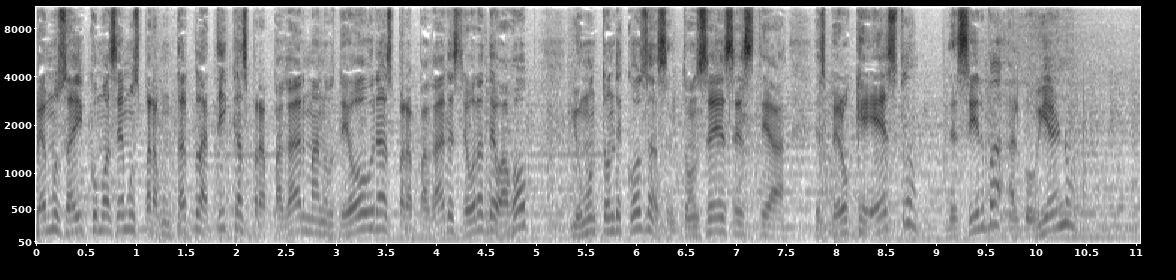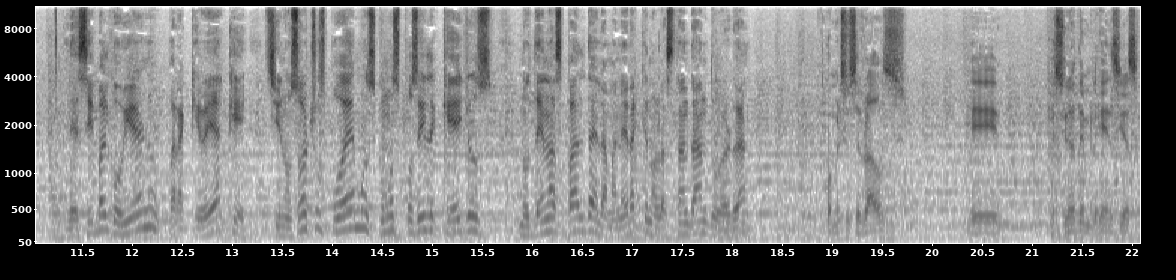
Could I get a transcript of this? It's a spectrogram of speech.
vemos ahí cómo hacemos para juntar platicas, para pagar manos de obras, para pagar este, horas de bajo y un montón de cosas. Entonces, este, espero que esto le sirva al gobierno, le sirva al gobierno para que vea que si nosotros podemos, ¿cómo es posible que ellos nos den la espalda de la manera que nos la están dando, verdad? Comercios cerrados. Eh, cuestiones de emergencias,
